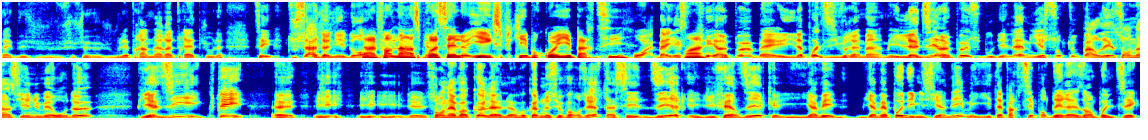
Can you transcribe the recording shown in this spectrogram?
je, je- je- je voulais prendre ma retraite. Je voulais, tout ça a donné drôle. Dans le fond, dans ce procès-là, il a expliqué pourquoi il est parti. Ouais, ben, il a expliqué un peu, ben, il l'a pas dit vraiment, mais il l'a dit un peu ce bout des lèvres, mais il a surtout parlé de son ancien numéro 2, puis il a dit, écoutez, euh, son avocat, l'avocat de M. Forgest, a essayé de lui faire dire qu'il avait, il avait pas démissionné, mais il était parti pour des raisons politiques.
